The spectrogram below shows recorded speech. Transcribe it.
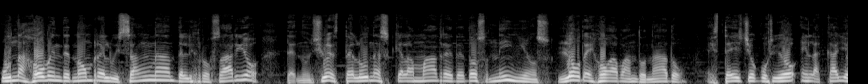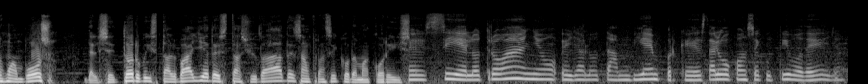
Una joven de nombre Luisana del Rosario denunció este lunes que la madre de dos niños lo dejó abandonado. Este hecho ocurrió en la calle Juan Bosch del sector Vista al Valle de esta ciudad de San Francisco de Macorís. Eh, sí, el otro año ella lo también, porque es algo consecutivo de ella.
